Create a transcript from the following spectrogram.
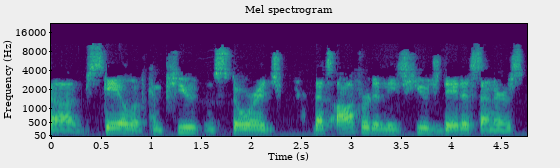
uh, scale of compute and storage that's offered in these huge data centers,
